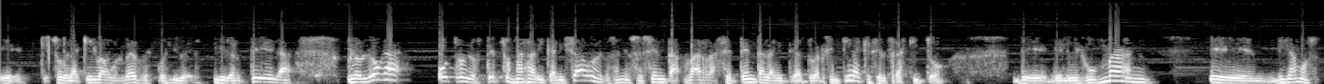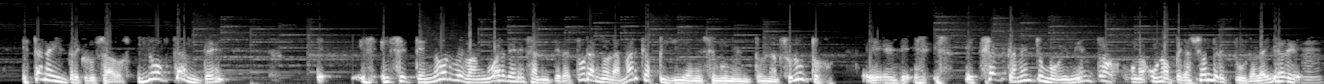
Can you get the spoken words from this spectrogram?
eh, sobre la que iba a volver después Libertela. Prologa otro de los textos más radicalizados de los años 60 barra 70 de la literatura argentina, que es el frasquito de, Luis Guzmán. Eh, digamos, están ahí entrecruzados. No obstante, eh, ese tenor de vanguardia en esa literatura no la marca Piglia en ese momento, en absoluto. Eh, es exactamente un movimiento, una, operación de lectura, la idea de,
